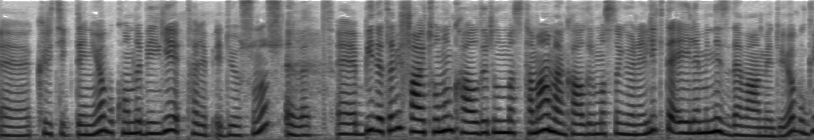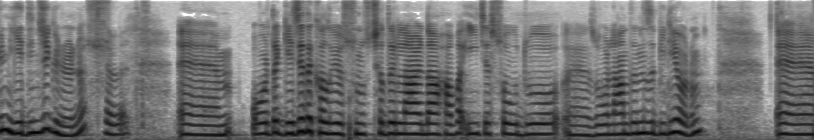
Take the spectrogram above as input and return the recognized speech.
e, kritik deniyor. Bu konuda bilgi talep ediyorsunuz. Evet. E, bir de tabii faytonun kaldırılması tamamen kaldırılmasına yönelik de eyleminiz devam ediyor. Bugün yedinci gününüz. Evet. E, orada gece de kalıyorsunuz çadırlarda hava iyice soğudu e, zorlandığınızı biliyorum. Ee,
